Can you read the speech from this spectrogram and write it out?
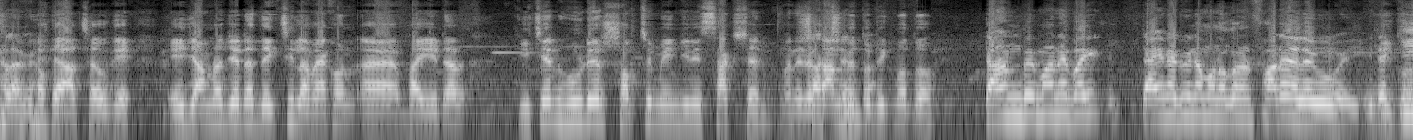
সালামি আচ্ছা ওকে এই যে আমরা যেটা দেখছিলাম এখন ভাই এটার কিচেন হুডের সবচেয়ে মেইন জিনিস সাকশন মানে এটা টানবে তো ঠিক মতো? টানবে মানে ভাই টাইনা টুইনা মনে করেন ফাড়ে লেগো ভাই। এটা কি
